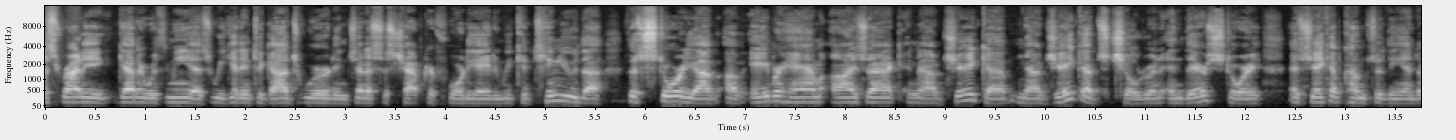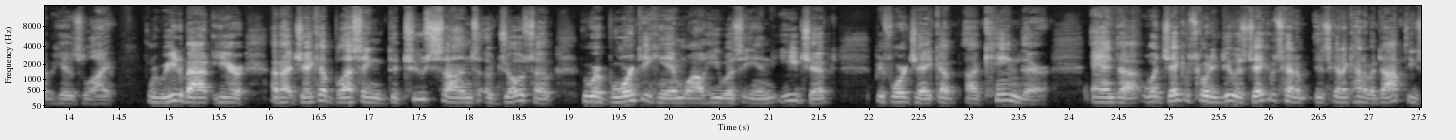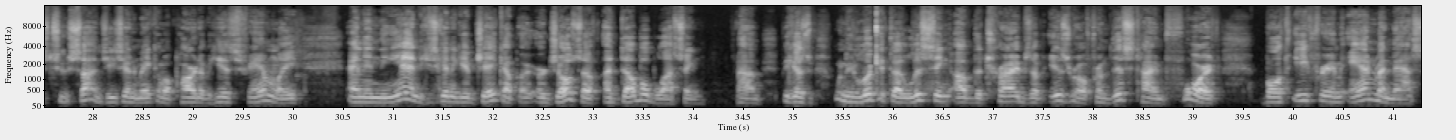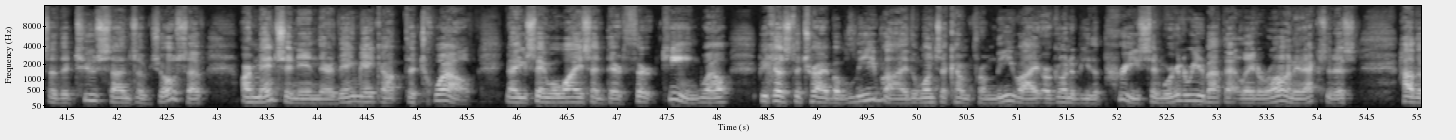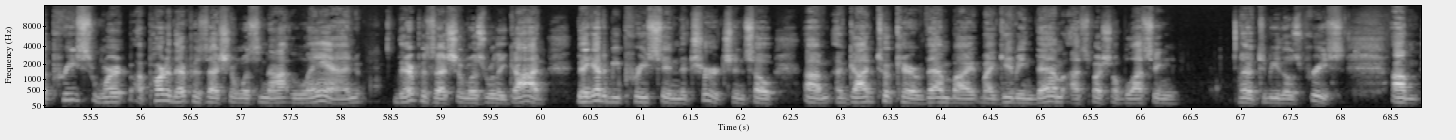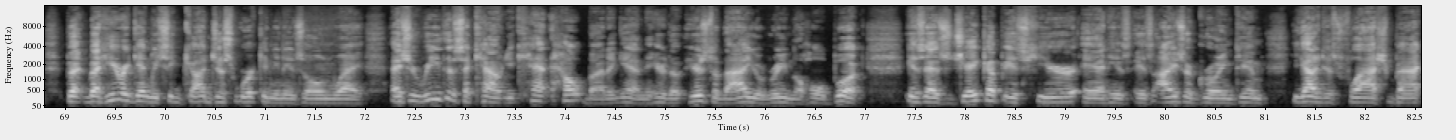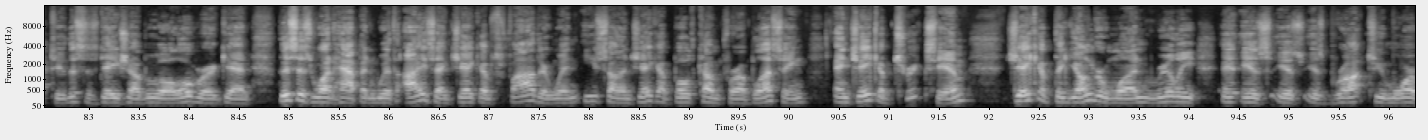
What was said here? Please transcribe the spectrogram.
This Friday, gather with me as we get into God's Word in Genesis chapter 48, and we continue the, the story of, of Abraham, Isaac, and now Jacob, now Jacob's children and their story as Jacob comes to the end of his life. We read about here about Jacob blessing the two sons of Joseph who were born to him while he was in Egypt before Jacob uh, came there. And uh, what Jacob's going to do is Jacob's kind of is going to kind of adopt these two sons. He's going to make them a part of his family, and in the end, he's going to give Jacob or Joseph a double blessing. Um, because when you look at the listing of the tribes of Israel from this time forth, both Ephraim and Manasseh, the two sons of Joseph, are mentioned in there. They make up the 12. Now you say, well, why isn't there 13? Well, because the tribe of Levi, the ones that come from Levi, are going to be the priests. And we're going to read about that later on in Exodus, how the priests weren't, a part of their possession was not land. Their possession was really God. They got to be priests in the church. And so um, God took care of them by, by giving them a special blessing uh, to be those priests. Um, but but here again we see God just working in His own way. As you read this account, you can't help but again here the, here's the value of reading the whole book is as Jacob is here and his his eyes are growing dim. You got to just flash back to this is deja vu all over again. This is what happened with Isaac, Jacob's father, when Esau and Jacob both come for a blessing, and Jacob tricks him. Jacob, the younger one, really is is is brought to more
